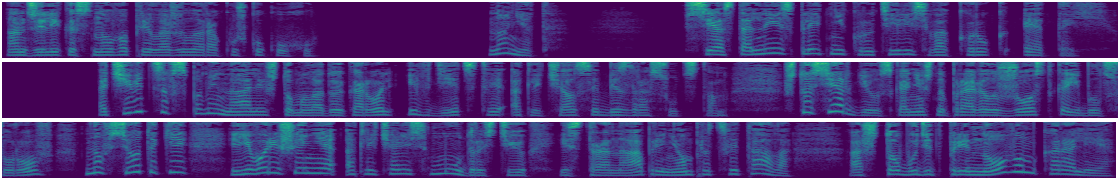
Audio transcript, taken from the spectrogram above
Анжелика снова приложила ракушку к уху. Но нет. Все остальные сплетни крутились вокруг этой. Очевидцы вспоминали, что молодой король и в детстве отличался безрассудством, что Сергиус, конечно, правил жестко и был суров, но все-таки его решения отличались мудростью, и страна при нем процветала. А что будет при новом короле,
